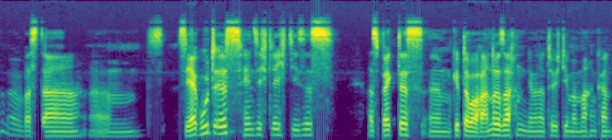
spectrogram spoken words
was da ähm, sehr gut ist hinsichtlich dieses Aspektes. Ähm, gibt aber auch andere Sachen, die man natürlich, die man machen kann.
